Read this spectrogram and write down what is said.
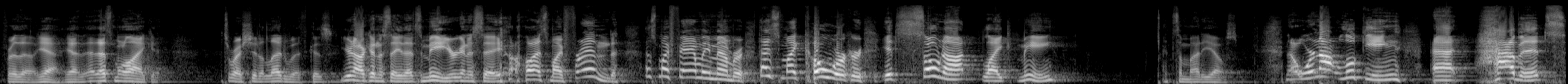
for the yeah yeah that's more like it That's where I should have led with, because you're not going to say that's me. You're going to say, oh, that's my friend. That's my family member. That's my coworker. It's so not like me. It's somebody else. Now, we're not looking at habits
